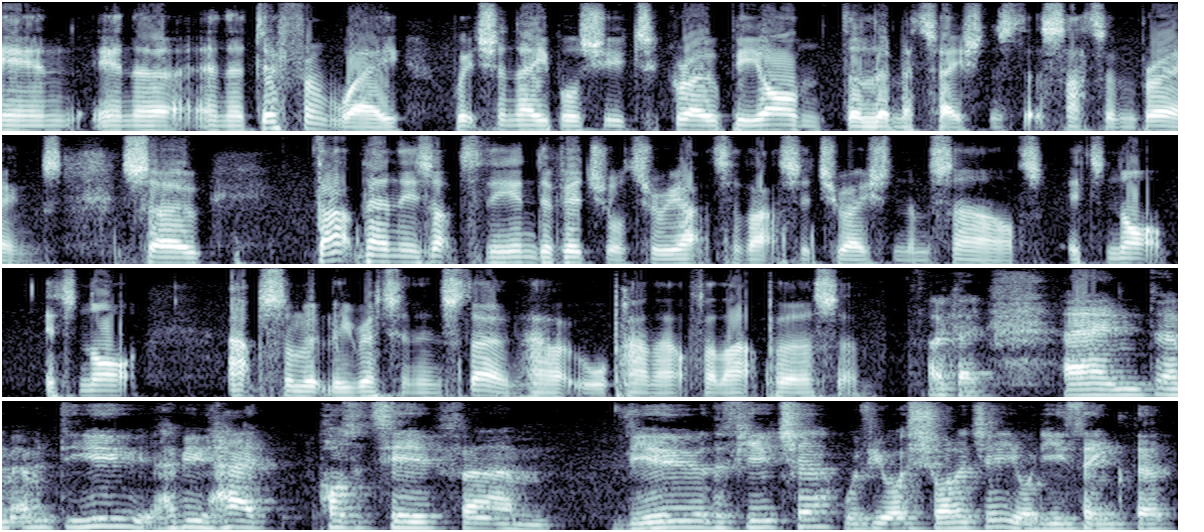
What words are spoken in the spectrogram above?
in in a in a different way, which enables you to grow beyond the limitations that Saturn brings. So that then is up to the individual to react to that situation themselves. It's not it's not absolutely written in stone how it will pan out for that person. Okay, and um, I mean, do you have you had positive um, view of the future with your astrology, or do you think that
